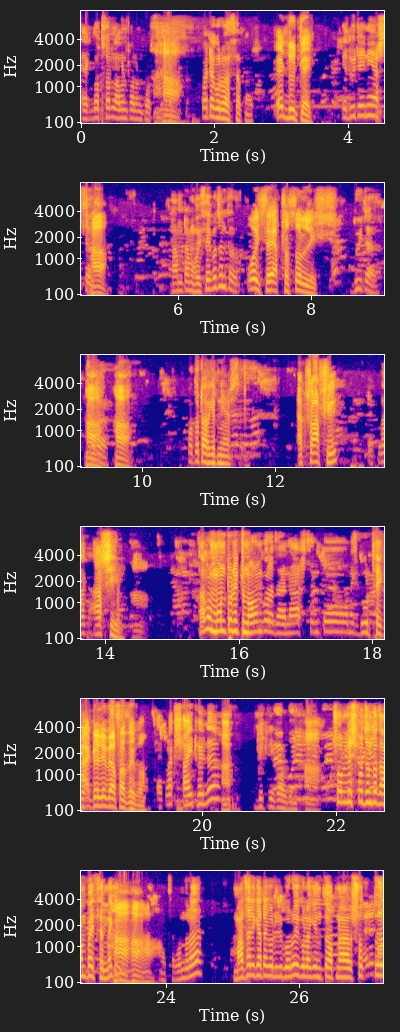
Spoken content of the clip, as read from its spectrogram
এক বছর লালন পালন করছেন। হ্যাঁ। কয়টা গরু আছে আপনার? এই দুইটাই। এই দুইটাই নিয়ে আসছেন? হ্যাঁ। দাম টাম হয়েছে এই পর্যন্ত? ওইছে একশো চল্লিশ। দুইটা? হ্যাঁ হ্যাঁ। কত টার্গেট নিয়ে আসছেন? একশো আশি। এক লাখ আশি। তারপর মন টন একটু নরম করা যায় না আসছেন তো অনেক দূর থেকে। বেচা দেব এক লাখ ষাট হইলে হ্যাঁ। বিক্রি করবেন। হ্যাঁ। চল্লিশ পর্যন্ত দাম পাইছেন নাকি? হ্যাঁ হ্যাঁ হ্যাঁ। আচ্ছা বন্ধুরা মাঝারি ক্যাটাগরির গরু এগুলা কিন্তু আপনার সত্তর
